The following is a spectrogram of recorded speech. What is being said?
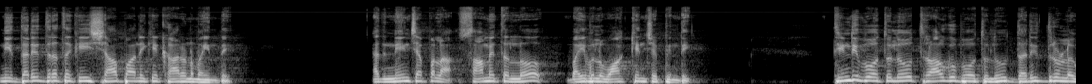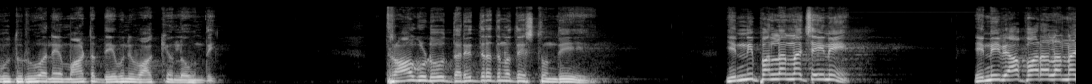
నీ దరిద్రతకి శాపానికి కారణమైంది. అది నేను చెప్పలా సామెతల్లో బైబిల్ వాక్యం చెప్పింది. తిండిబోతులు త్రాగుబోతులు దరిద్రులగుదురు అనే మాట దేవుని వాక్యంలో ఉంది. త్రాగుడు దరిద్రతను తెస్తుంది. ఎన్ని పనులన్నా చేయని ఎన్ని వ్యాపారాలన్నా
